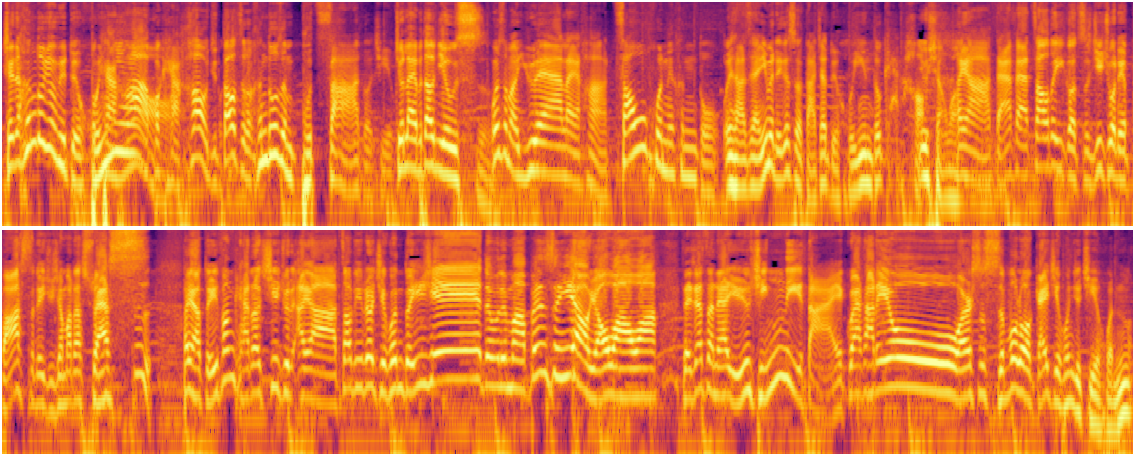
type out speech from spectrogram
现在很多由于对婚姻啊不不看看好，就导致了很多人不咋个结婚。就来不到牛市。为什么原来哈早婚的很多？为啥子？因为那个时候大家对婚姻都看好，有向往哎呀，但凡找到一个自己觉得巴适的，就想把他拴死。哎呀，对方看到起觉得，哎呀，早点点结婚对些，对不对嘛？本身也要要娃娃，再加上呢又有精力带，管他的哟，二十四五了该结婚就结婚了。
